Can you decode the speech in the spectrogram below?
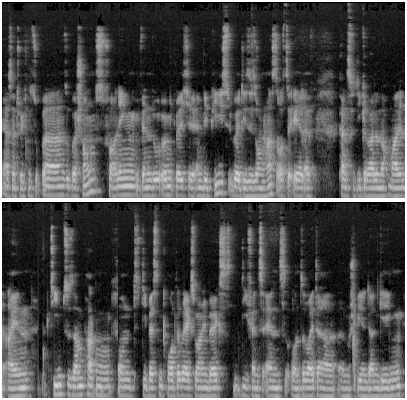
Ja, ist natürlich eine super, super Chance. Vor allen Dingen, wenn du irgendwelche MVPs über die Saison hast aus der ELF, kannst du die gerade nochmal in ein Team zusammenpacken und die besten Quarterbacks, Running Backs, Defense Ends und so weiter ähm, spielen dann gegen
